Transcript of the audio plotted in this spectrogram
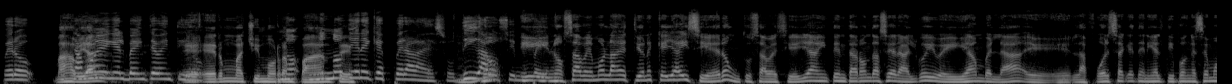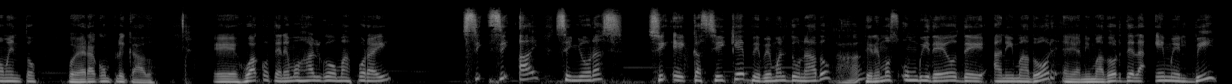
Pero Más estamos había- en el 2022. Eh, era un machismo no, no, rampante. no tiene que esperar a eso. Dígalo No, sin y pena. no sabemos las gestiones que ellas hicieron, tú sabes, si ellas intentaron de hacer algo y veían, ¿verdad? Eh, eh, la fuerza que tenía el tipo en ese momento, pues era complicado. Eh, Juaco, ¿tenemos algo más por ahí? Sí, sí, hay, señoras. Sí, eh, Cacique, Bebé Maldonado. Ajá. Tenemos un video de animador, eh, animador de la MLB.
